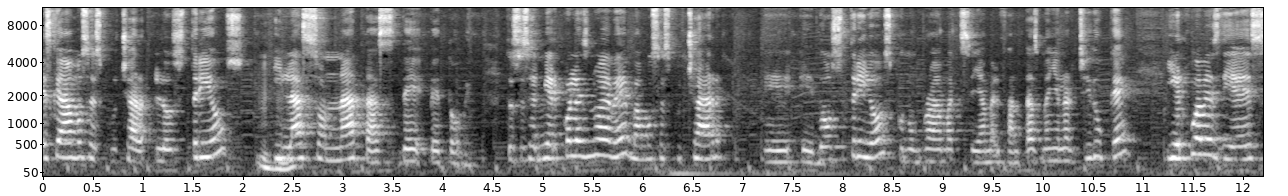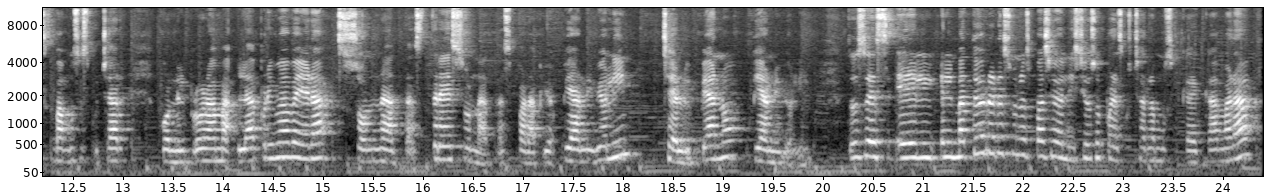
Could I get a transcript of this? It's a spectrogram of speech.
es que vamos a escuchar los tríos y las sonatas de Beethoven. Entonces el miércoles 9 vamos a escuchar eh, eh, dos tríos con un programa que se llama El Fantasma y el Archiduque y el jueves 10 vamos a escuchar con el programa La Primavera sonatas, tres sonatas para piano y violín, cello y piano, piano y violín. Entonces, el, Mateo Herrera es un espacio delicioso para escuchar la música de cámara.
